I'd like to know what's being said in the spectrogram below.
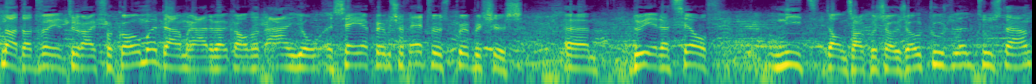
nou, dat wil je natuurlijk voorkomen. Daarom raden wij ook altijd aan, joh, een CA publisher of AdWords publishers. ehm, doe je dat zelf niet, dan zou ik het sowieso toe- toestaan.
